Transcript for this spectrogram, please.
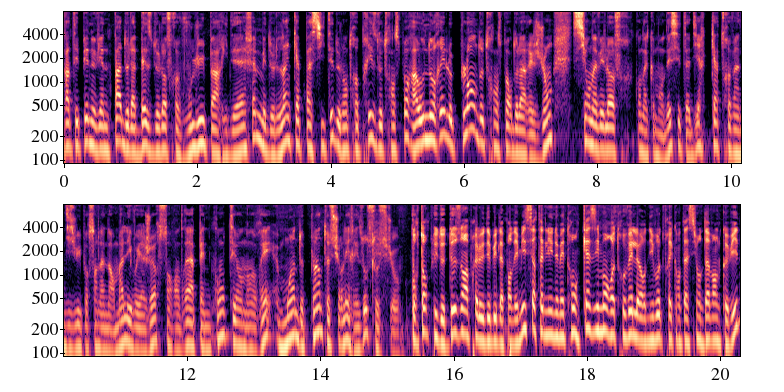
RATP ne viennent pas de la baisse de l'offre voulue par IDFM, mais de l'incapacité de l'entreprise de transport à honorer le plan de transport de la région. Si on avait l'offre qu'on a commandée, c'est-à-dire 98% de la normale, les voyageurs s'en rendraient à peine compte et on aurait moins de plaintes sur les réseaux sociaux. Pourtant, plus de deux ans après le début de la pandémie, certaines lignes de métro ont quasiment retrouvé leur niveau de fréquentation d'avant le Covid,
